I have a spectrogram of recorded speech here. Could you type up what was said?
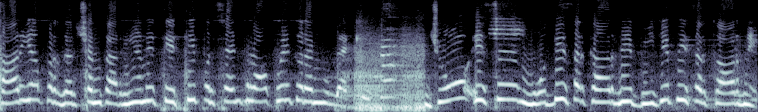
ਸਾਰੀਆਂ ਪ੍ਰਦਰਸ਼ਨ ਕਰ ਰਹੀਆਂ ਨੇ 33% ਰਾਖਵੇਂਕਰਨ ਨੂੰ ਲੈ ਕੇ। ਜੋ ਇਸ ਮੋਦੀ ਸਰਕਾਰ ਨੇ, ਬੀਜੇਪੀ ਸਰਕਾਰ ਨੇ,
